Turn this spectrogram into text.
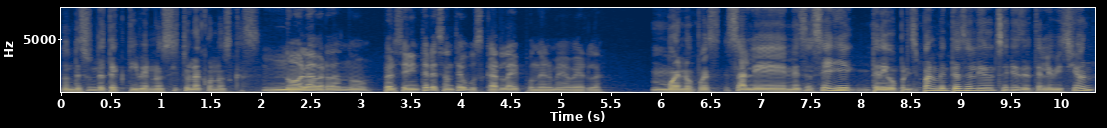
donde es un detective. No sé si tú la conozcas. No, la verdad no. Pero sería interesante buscarla y ponerme a verla. Bueno, pues sale en esa serie. Te digo, principalmente ha salido en series de televisión.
